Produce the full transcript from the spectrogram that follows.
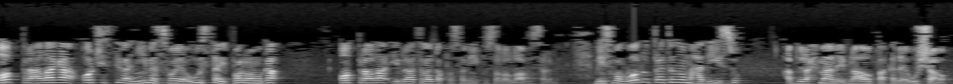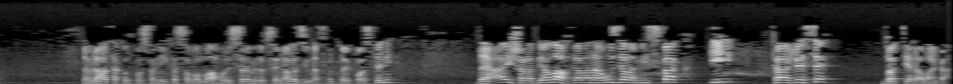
oprala ga, očistila njime svoje usta i ponovno ga oprala i vratila ga poslaniku sallallahu alejhi ve selleme. Mi smo govorili u prethodnom hadisu Abdurrahmana ibn Aufa kada je ušao na vrata kod poslanika sallallahu alejhi ve selleme dok se nalazi na smrtnoj posteli, da je Aisha radijallahu ta'ala anha uzela misvak i kaže se dotjerala ga.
